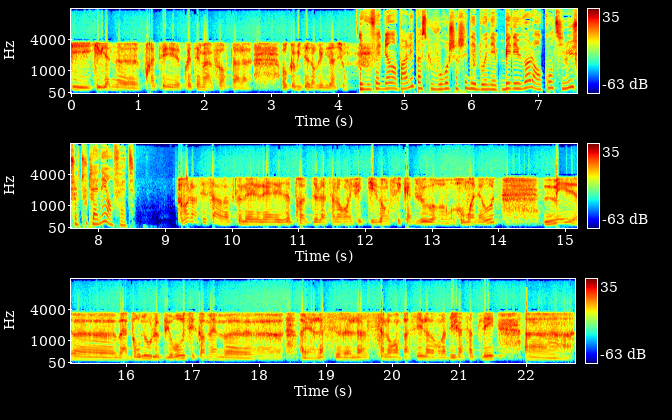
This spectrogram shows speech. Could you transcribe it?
qui, qui viennent prêter, prêter main forte à la, au comité d'organisation. Et vous faites bien d'en parler parce que vous recherchez des bénévoles en continu sur toute l'année en fait. Voilà, c'est ça, parce que les, les, épreuves de la Saint-Laurent, effectivement, c'est quatre jours au, mois d'août. Mais euh, bah pour nous, le bureau, c'est quand même euh, la, la Saint-Laurent passée. Là, on va déjà s'atteler à,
